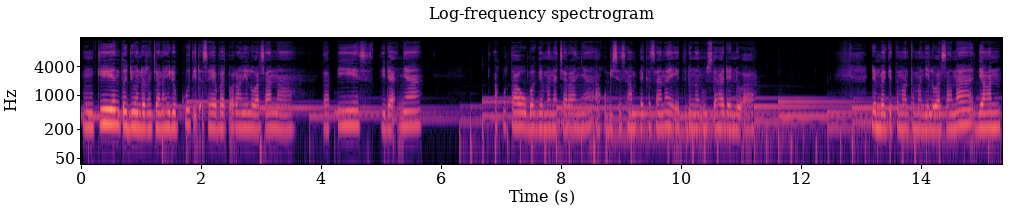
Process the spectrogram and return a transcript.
Mungkin tujuan dan rencana hidupku tidak sehebat orang di luar sana, tapi setidaknya Aku tahu bagaimana caranya aku bisa sampai ke sana yaitu dengan usaha dan doa. Dan bagi teman-teman di luar sana, jangan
